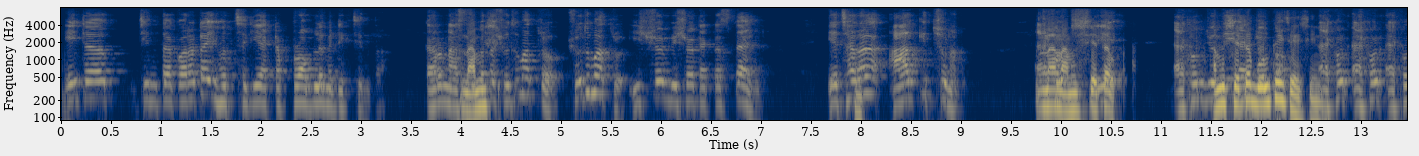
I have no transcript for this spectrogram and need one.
এইটা চিন্তা করাটাই হচ্ছে কি একটা প্রবলেমেটিক চিন্তা। কারণ নাস্তিকতা শুধুমাত্র শুধুমাত্র ঈশ্বর বিষয়ক একটা স্ট্যান্ড এছাড়া আর কিচ্ছু না। না না আমি সেটা এখন যদি আমি সেটা বলতেই চাইছি এখন এখন এখন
